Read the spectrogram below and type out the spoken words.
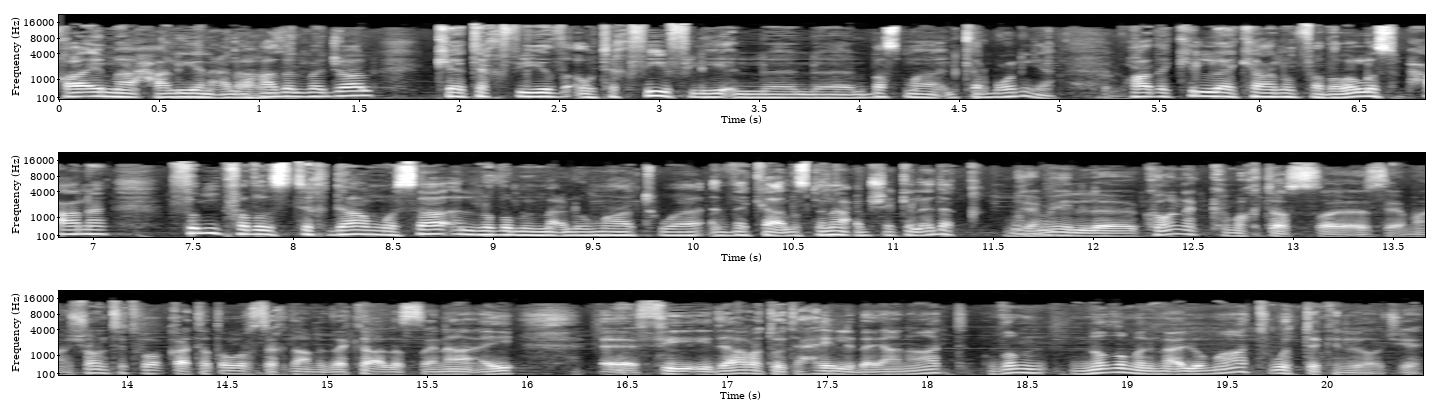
قائمة حاليا على ممتاز. هذا المجال كتخفيض أو تخفيف للبصمة الكربونية وهذا كله كان بفضل الله سبحانه ثم بفضل استخدام وسائل نظم المعلومات والذكاء الاصطناعي بشكل أدق جميل كونك مختص سليمان شلون تتوقع تطور استخدام الذكاء الاصطناعي في إدارة وتحليل البيانات ضمن نظم المعلومات والتكنولوجيا؟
